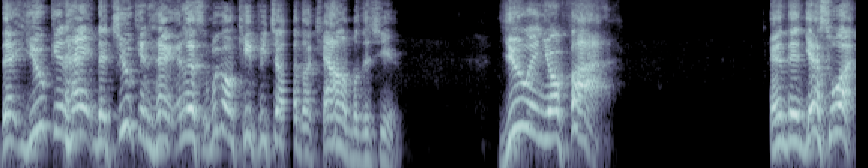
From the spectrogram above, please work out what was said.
that you can hang? That you can hang. And listen, we're going to keep each other accountable this year. You and your five. And then guess what?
